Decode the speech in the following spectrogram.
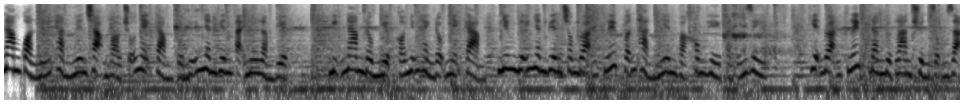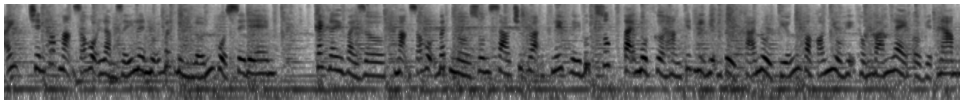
Nam quản lý thản nhiên chạm vào chỗ nhạy cảm của nữ nhân viên tại nơi làm việc. Bị nam đồng nghiệp có những hành động nhạy cảm, nhưng nữ nhân viên trong đoạn clip vẫn thản nhiên và không hề phản ứng gì. Hiện đoạn clip đang được lan truyền rộng rãi trên khắp mạng xã hội làm dấy lên nỗi bất bình lớn của CDM. Cách đây vài giờ, mạng xã hội bất ngờ xôn xao trước đoạn clip gây bức xúc tại một cửa hàng thiết bị điện tử khá nổi tiếng và có nhiều hệ thống bán lẻ ở Việt Nam.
